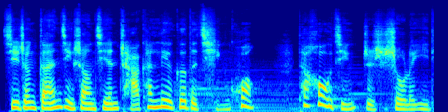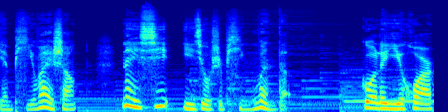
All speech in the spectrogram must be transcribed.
齐城赶紧上前查看烈哥的情况，他后颈只是受了一点皮外伤，内息依旧是平稳的。过了一会儿，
